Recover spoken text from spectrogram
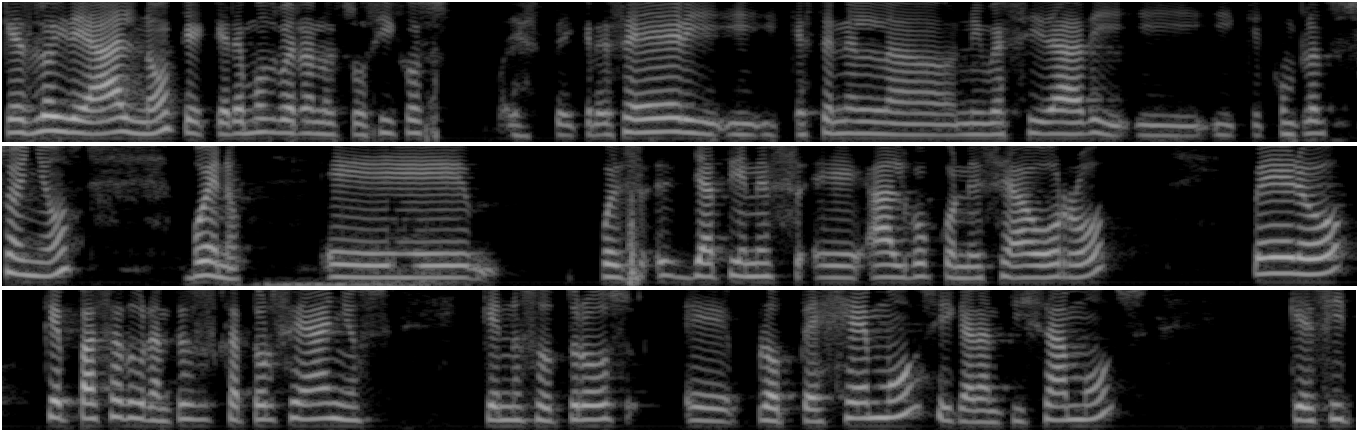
que es lo ideal, ¿no? Que queremos ver a nuestros hijos este, crecer y, que estén en la universidad y, que cumplan sus sueños, bueno, eh, pues eh, ya tienes eh, algo con ese ahorro, pero ¿qué pasa durante esos 14 años? Que nosotros protegemos y garantizamos que si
